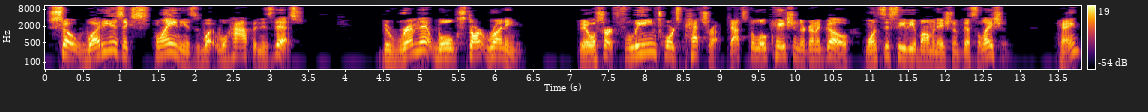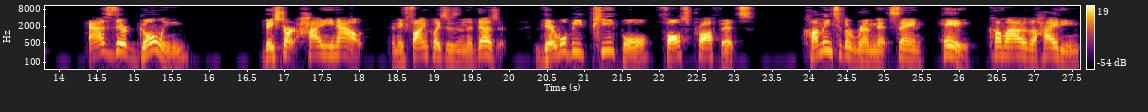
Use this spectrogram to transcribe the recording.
So what he is explaining is what will happen is this. The remnant will start running. They will start fleeing towards Petra. That's the location they're going to go once they see the abomination of desolation. Okay? As they're going, they start hiding out and they find places in the desert. There will be people, false prophets, coming to the remnant saying, hey, come out of the hiding.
